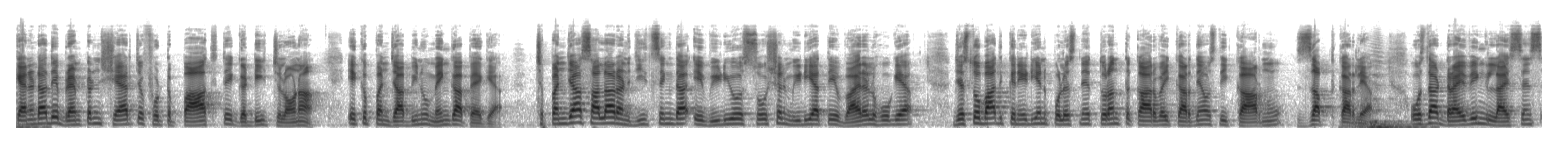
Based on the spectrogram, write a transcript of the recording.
ਕੈਨੇਡਾ ਦੇ ਬਰੈਂਪਟਨ ਸ਼ਹਿਰ 'ਚ ਫੁੱਟਪਾਥ ਤੇ ਗੱਡੀ ਚਲਾਉਣਾ ਇੱਕ ਪੰਜਾਬੀ ਨੂੰ ਮਹਿੰਗਾ ਪੈ ਗਿਆ। 56 ਸਾਲਾ ਰਣਜੀਤ ਸਿੰਘ ਦਾ ਇਹ ਵੀਡੀਓ ਸੋਸ਼ਲ ਮੀਡੀਆ ਤੇ ਵਾਇਰਲ ਹੋ ਗਿਆ, ਜਿਸ ਤੋਂ ਬਾਅਦ ਕੈਨੇਡੀਅਨ ਪੁਲਿਸ ਨੇ ਤੁਰੰਤ ਕਾਰਵਾਈ ਕਰਦਿਆਂ ਉਸ ਦੀ ਕਾਰ ਨੂੰ ਜ਼ਬਤ ਕਰ ਲਿਆ। ਉਸ ਦਾ ਡਰਾਈਵਿੰਗ ਲਾਇਸੈਂਸ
